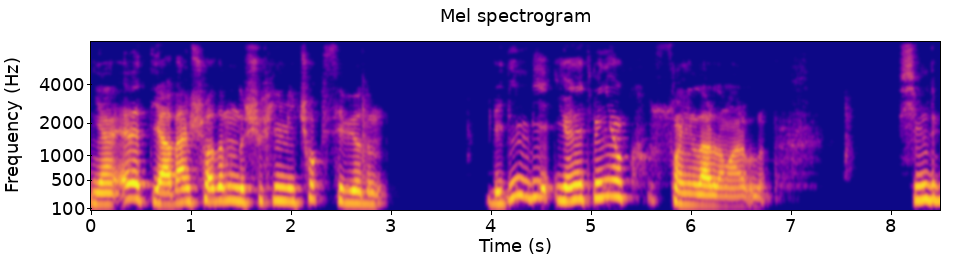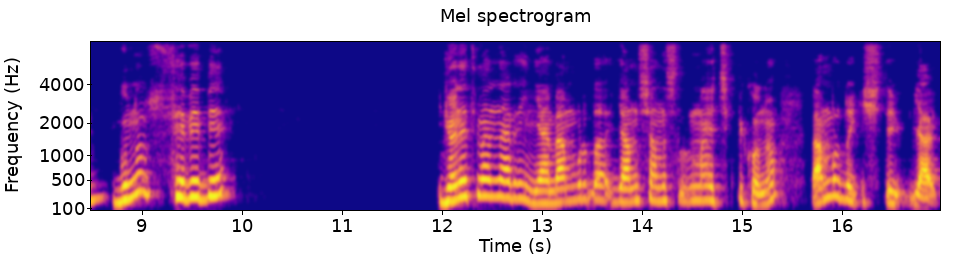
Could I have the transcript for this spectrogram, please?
yani evet ya ben şu adamın da şu filmi çok seviyordum dediğim bir yönetmeni yok son yıllarda Marvel'ın. Şimdi bunun sebebi yönetmenler değil. Yani ben burada yanlış anlaşılmaya açık bir konu. Ben burada işte ya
